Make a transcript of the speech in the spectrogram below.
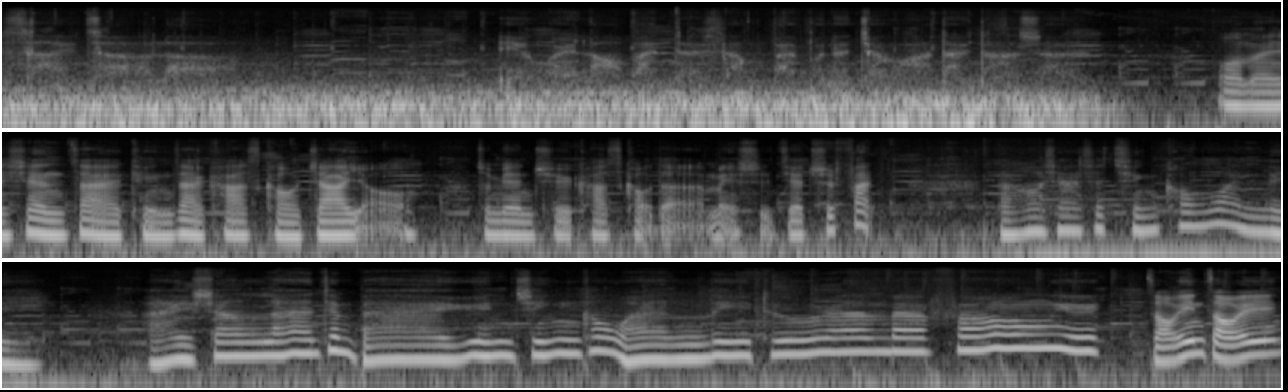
塞车了，因为老板在上班，不能讲话太大声。我们现在停在 Costco 加油。顺便去 Costco 的美食街吃饭，然后现在是晴空万里，爱上蓝天白云，晴空万里，突然暴风雨走音走音。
